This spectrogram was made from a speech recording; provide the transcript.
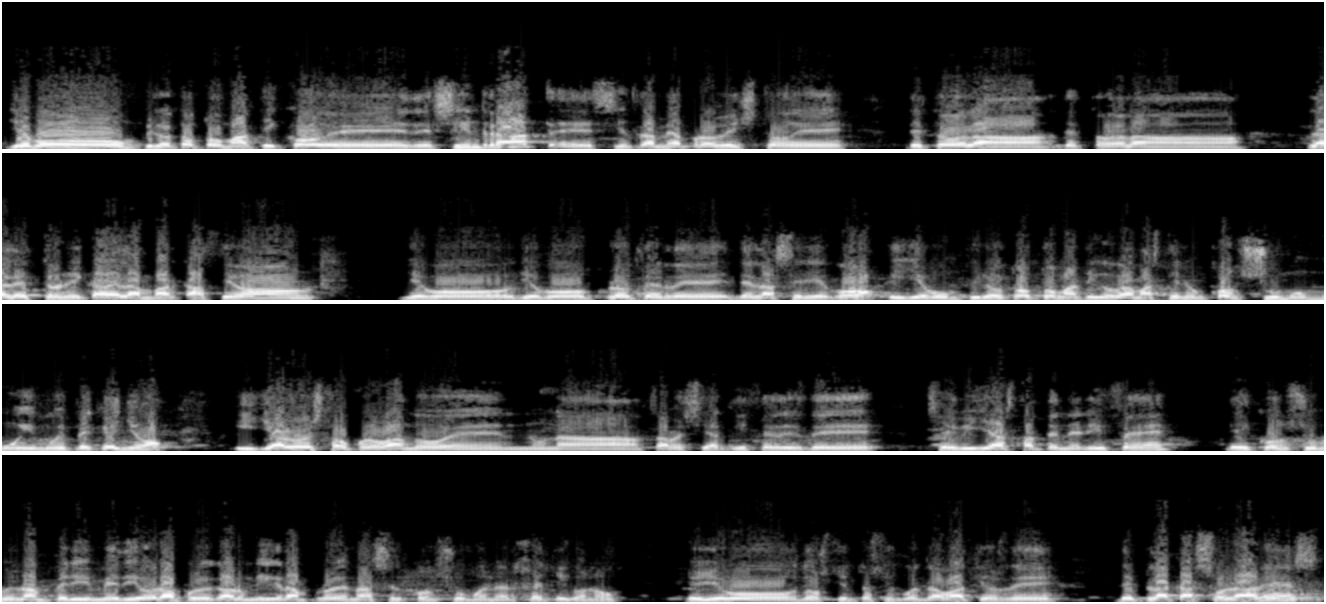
Llevo un piloto automático de, de Sinrat, eh, Sinrat me ha provisto de, de toda la, de toda la, la electrónica de la embarcación, llevo, llevo plotter de, la serie Go y llevo un piloto automático que además tiene un consumo muy, muy pequeño y ya lo he estado probando en una travesía que hice desde Sevilla hasta Tenerife y consume un amperio y media hora porque claro, mi gran problema es el consumo energético, ¿no? Yo llevo 250 vatios de, de placas solares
